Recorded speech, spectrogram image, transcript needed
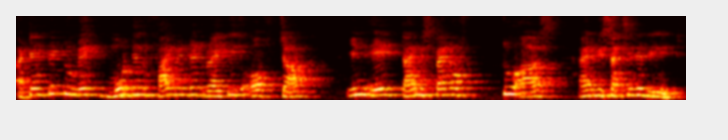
attempted to make more than 500 hundred of chart in a time span of two hours and we succeeded in it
